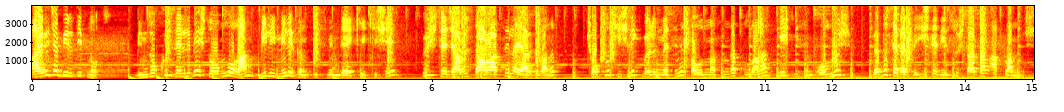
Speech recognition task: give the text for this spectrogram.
Ayrıca bir dipnot. 1955 doğumlu olan Billy Milligan ismindeki kişi 3 tecavüz davasıyla yargılanıp çoklu kişilik bölünmesini savunmasında kullanan ilk isim olmuş ve bu sebeple işlediği suçlardan aklanmış.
